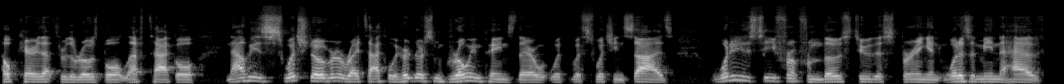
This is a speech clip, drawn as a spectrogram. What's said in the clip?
helped carry that through the Rose Bowl, left tackle. Now he's switched over to right tackle. We heard there's some growing pains there with, with switching sides. What do you see from from those two this spring, and what does it mean to have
